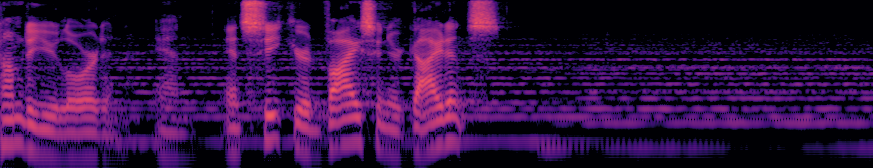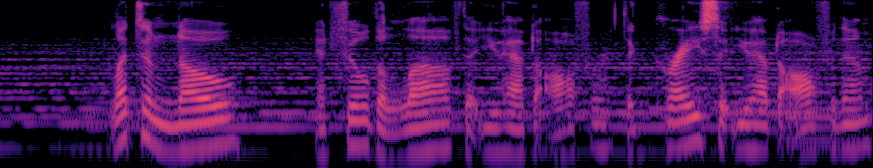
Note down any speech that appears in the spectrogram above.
come to you, Lord, and, and, and seek your advice and your guidance. Let them know and feel the love that you have to offer, the grace that you have to offer them.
